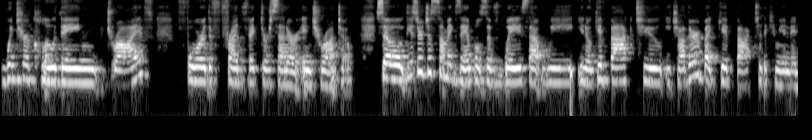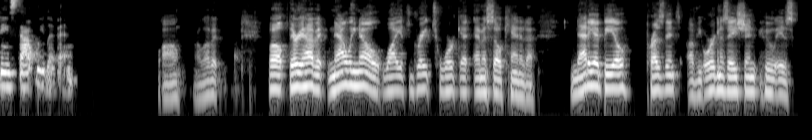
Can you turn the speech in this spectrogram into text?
winter clothing drive for the Fred Victor Center in Toronto. So these are just some examples of ways that we, you know, give back to each other, but give back to the communities that we live in. Wow, I love it. Well, there you have it. Now we know why it's great to work at MSL Canada. Nadia Beale, president of the organization, who is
